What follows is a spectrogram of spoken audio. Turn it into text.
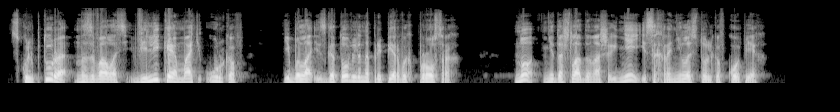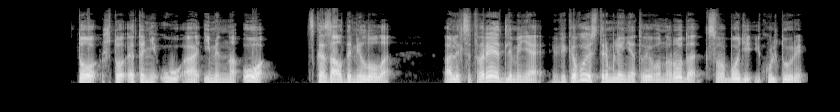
скульптура называлась «Великая мать урков» и была изготовлена при первых просрах но не дошла до наших дней и сохранилась только в копиях. То, что это не У, а именно О, сказал Дамилола, олицетворяет для меня вековое стремление твоего народа к свободе и культуре.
